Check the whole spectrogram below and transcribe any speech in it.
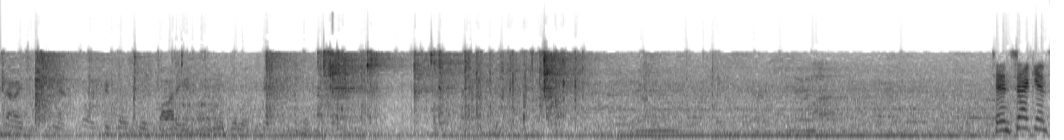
Too close to his body and some little. Ten seconds.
